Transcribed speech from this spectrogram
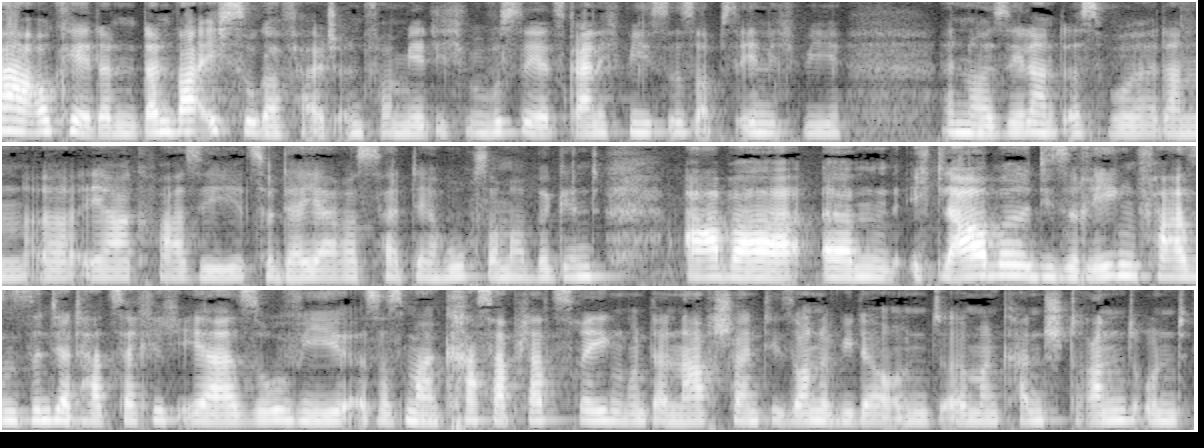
Ah, okay, dann, dann war ich sogar falsch informiert. Ich wusste jetzt gar nicht, wie es ist, ob es ähnlich wie in Neuseeland ist, wo er dann äh, eher quasi zu der Jahreszeit der Hochsommer beginnt. Aber ähm, ich glaube, diese Regenphasen sind ja tatsächlich eher so wie, es ist mal ein krasser Platzregen und danach scheint die Sonne wieder und äh, man kann Strand und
